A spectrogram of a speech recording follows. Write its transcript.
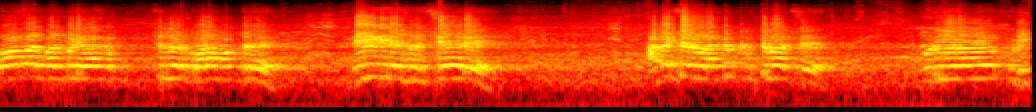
கோபால் பல்படி வழங்கும் திருவர் குடம் ஒன்று. வீரேஸ்வரர் சேரு அமைச்சர் வழங்கும் பாக்ஸ் குடியோ குடி.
